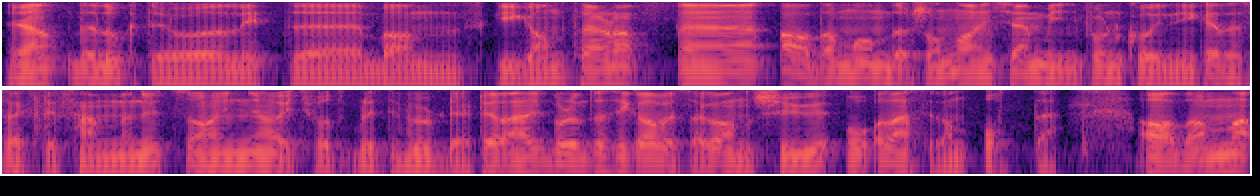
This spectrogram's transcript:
Ja, det lukter jo litt eh, banens gigant her, da. Eh, Adam Andersson da, han kommer inn for en Kornik etter 65 minutter, så han har ikke fått blitt vurdert. Jeg glemte å si hva avisa ga han sju, og leserne åtte. Adam, da.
